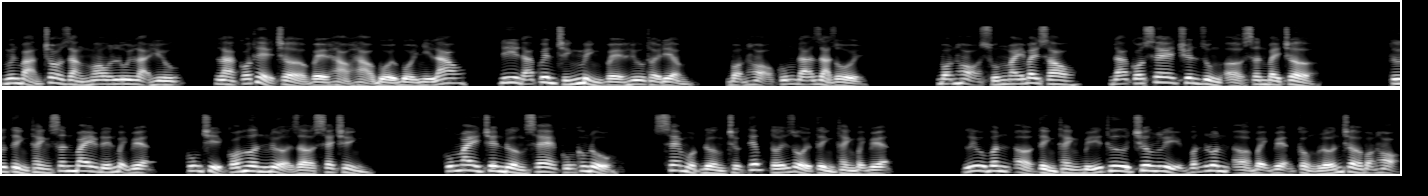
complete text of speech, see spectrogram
nguyên bản cho rằng mau lui lại hưu, là có thể trở về hảo hảo bồi bồi nhị lao, đi đã quên chính mình về hưu thời điểm, bọn họ cũng đã già rồi. Bọn họ xuống máy bay sau, đã có xe chuyên dùng ở sân bay chờ. Từ tỉnh thành sân bay đến bệnh viện, cũng chỉ có hơn nửa giờ xe trình. Cũng may trên đường xe cũng không đủ, xe một đường trực tiếp tới rồi tỉnh thành bệnh viện. Lưu Vân ở tỉnh thành bí thư Trương Lị vẫn luôn ở bệnh viện cổng lớn chờ bọn họ,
